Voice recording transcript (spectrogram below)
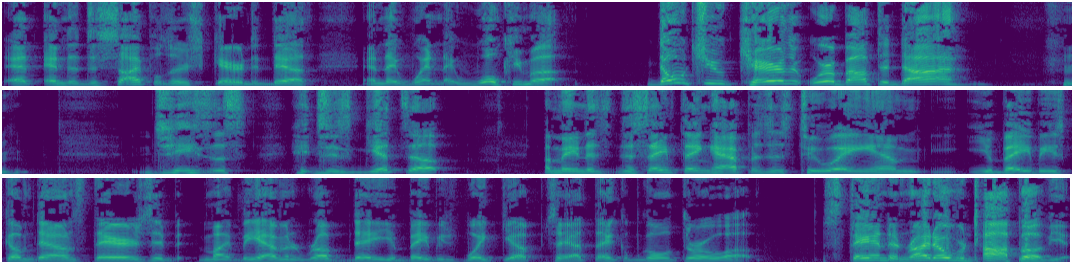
And, and the disciples are scared to death, and they went and they woke him up. Don't you care that we're about to die? Jesus, he just gets up, I mean, the same thing happens as 2 a.m. Your babies come downstairs. It might be having a rough day. Your babies wake you up, say, I think I'm going to throw up. Standing right over top of you.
